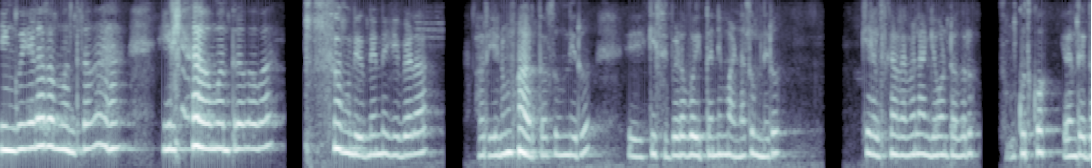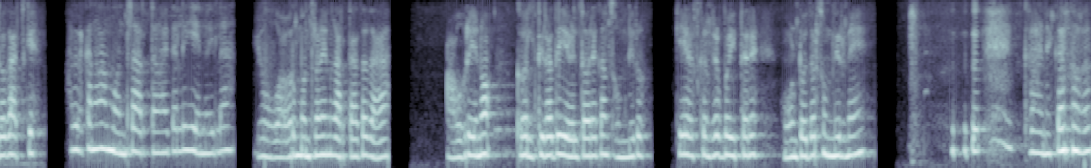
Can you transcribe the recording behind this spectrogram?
ಹಿಂಗು ಹೇಳೋದ ಮಂತ್ರವ ಇಲ್ಲ ಮಂತ್ರವ ಸುಮ್ಮನಿರು ನಿನಗೆ ಬೇಡ ಅವ್ರೇನು ಮಾಡ್ತಾ ಸುಮ್ಮನಿರು ಏ ಕಿಸಿ ಬೇಡ ಬೈತಾನೆ ನಿಮ್ಮ ಅಣ್ಣ ಸುಮ್ಮನಿರು ಕೇಳಿಸ್ಕೊಂಡ್ರೆ ಮೇಲೆ ಹಂಗೆ ಹೊಂಟೋದ್ರು ಸುಮ್ ಕೂತ್ಕೋ ಎಂತಿದ್ದೋಗ ಆಚೆಗೆ ಅದಕ್ಕೆ ನನ್ನ ಮಂತ್ರ ಅರ್ಥ ಆಗಲ್ಲ ಏನಿಲ್ಲ ಯೋ ಅವ್ರ ಮಂತ್ರ ನಿನ್ಗೆ ಅರ್ಥ ಆಗ್ತದ ಅವ್ರೇನೋ ಕಲ್ತಿರೋದು ಹೇಳ್ತಾರೆ ಕಣ್ ಸುಮ್ಮನಿರು ಕೇಳಿಸ್ಕೊಂಡ್ರೆ ಬೈತಾರೆ ಹೊಂಟೋದ್ರೆ ಸುಮ್ಮನಿರ್ನೇ ಕಾಣಿಕನ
